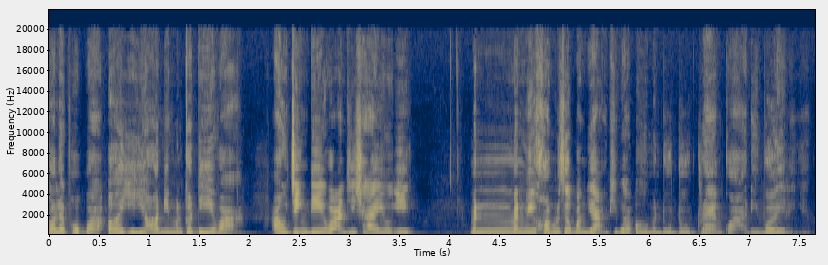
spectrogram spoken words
ก็เลยพบว่าเออยี่ห้อนี้มันก็ดีว่ะ เอาจริงดีกว่าอันที่ใช้อยู่อีก มันมันมีความรู้สึกบางอย่างที่แบบเออมันดูดูดแรงกว่าดีเว้ยอะไรเงี้ย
